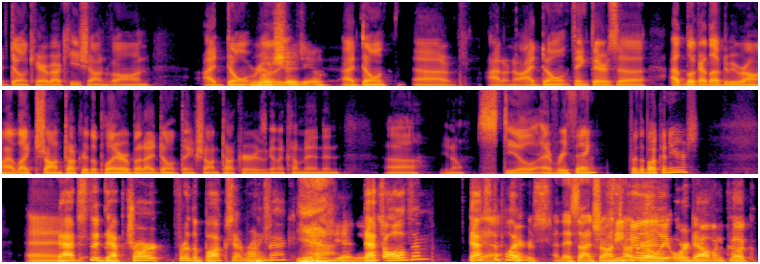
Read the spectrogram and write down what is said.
I don't care about Ke'Shawn Vaughn. I don't Nor really should you. I don't. Uh, I don't know. I don't think there's a. I, look, I'd love to be wrong. I liked Sean Tucker, the player, but I don't think Sean Tucker is going to come in and, uh, you know, steal everything for the Buccaneers. And That's the depth chart for the Bucs at running back. yeah. Yeah. That's all of them. That's Yeah. the players. And they signed Sean Ezekiel Tucker. Elliott or Dalvin Cook.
